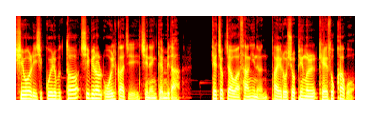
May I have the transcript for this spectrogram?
10월 29일부터 11월 5일까지 진행됩니다. 개척자와 상인은 파이로 쇼핑을 계속하고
